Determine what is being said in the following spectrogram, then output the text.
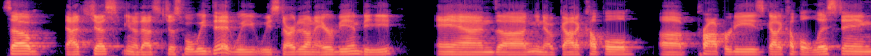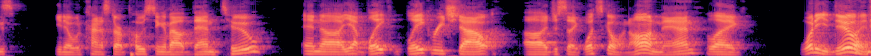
So that's just, you know, that's just what we did. We we started on Airbnb and um, you know, got a couple uh, properties, got a couple listings, you know, would kind of start posting about them too. And uh, yeah, Blake Blake reached out uh, just like, what's going on, man? Like, what are you doing?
